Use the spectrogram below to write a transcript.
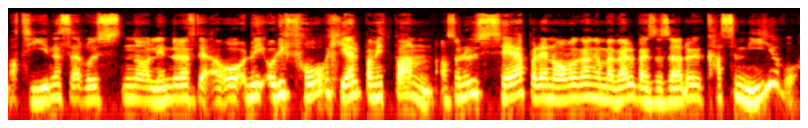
Martinez er rusten, og Lindeløf det, og, de, og, de, får ikke hjelp av midtbanen. Altså Når du ser på den overgangen med Welbeck, så ser du Casemiro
